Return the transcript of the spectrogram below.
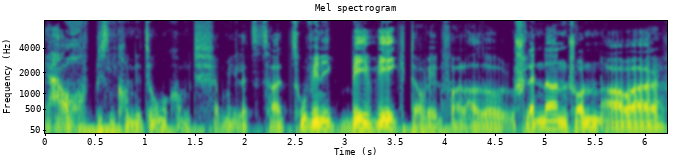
ja auch ein bisschen Kondition bekommt. Ich habe mich in letzter Zeit zu wenig bewegt, auf jeden Fall. Also schlendern schon, aber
